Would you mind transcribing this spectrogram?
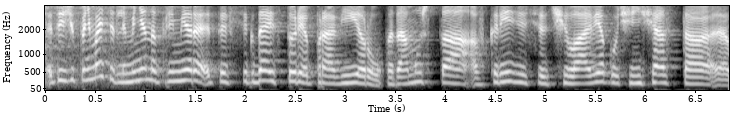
Это еще, понимаете, для меня, например, это всегда история про веру, потому что в кризисе человек очень часто э,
